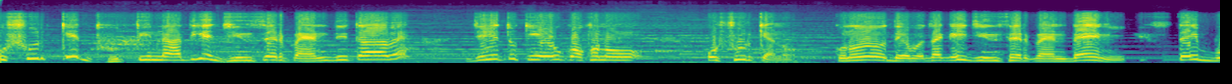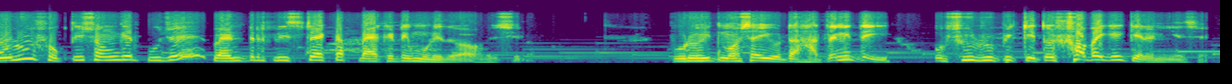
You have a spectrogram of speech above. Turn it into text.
অসুরকে ধুতি না দিয়ে জিন্সের প্যান্ট দিতে হবে? যেহেতু কেউ কখনো অসুর কেন? কোনো দেবতাকেই জিন্সের প্যান্ট দেয়নি। তাই বলু শক্তি সঙ্গের পুজোয় প্যান্টের পিসটা একটা প্যাকেটে মুড়ে দেওয়া হয়েছিল। পুরোহিত মশাই ওটা হাতে নিতেই অসুর রূপী কেতো সবাইকে কেড়ে নিয়েছে।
